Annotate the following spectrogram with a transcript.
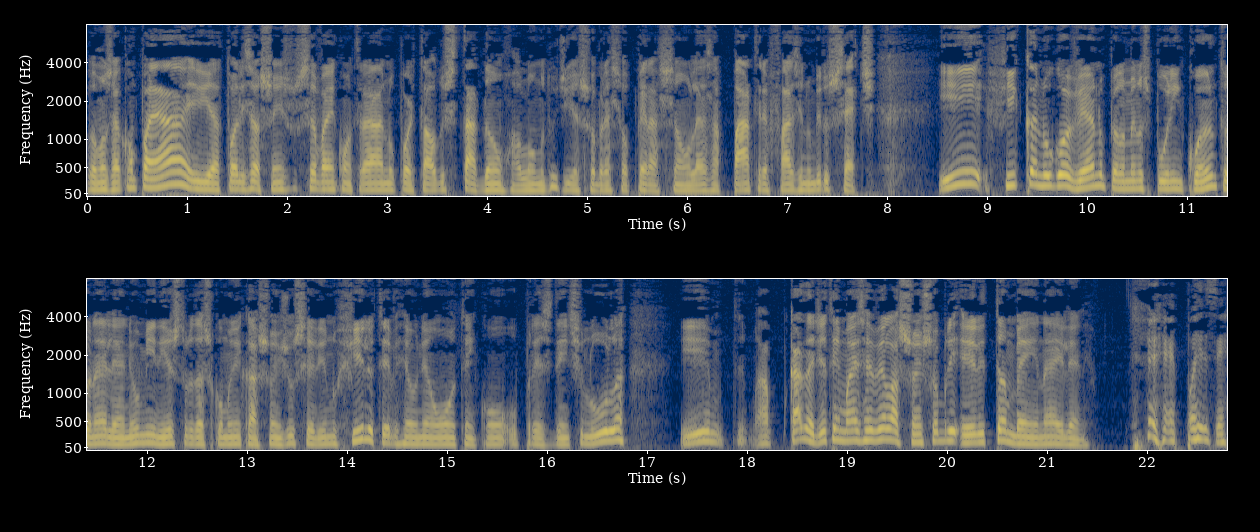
Vamos acompanhar e atualizações você vai encontrar no portal do Estadão ao longo do dia sobre essa operação Lesa Pátria, fase número 7. E fica no governo, pelo menos por enquanto, né, Helene, o ministro das Comunicações, Juscelino Filho, teve reunião ontem com o presidente Lula e a cada dia tem mais revelações sobre ele também, né, Helene? pois é.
